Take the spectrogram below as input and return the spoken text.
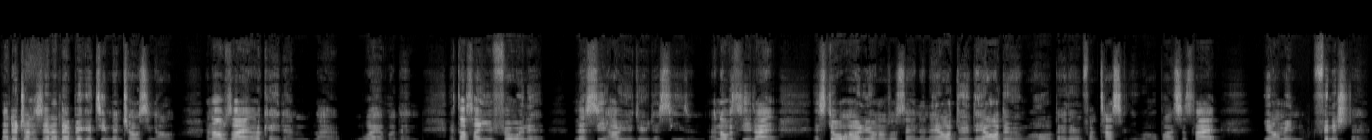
Like, they're trying to say that they're a bigger team than Chelsea now. And I was like, okay, then, like, whatever. Then, if that's how you feel in it, let's see how you do this season. And obviously, like, it's still early on, as I was saying, and they are doing, they are doing well. They're doing fantastically well. But it's just like, you know what I mean? Finish there.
